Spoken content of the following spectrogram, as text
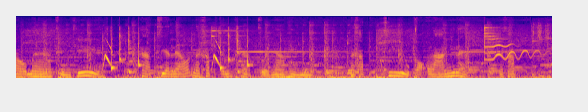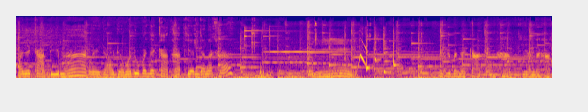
เรามาถึงที่หาดเทียนแล้วนะครับ เป็นหาดสวยงามแห่งหนึ่งนะครับ ที่อยู่เกาะล้านนี่แหละนะครับบรรยากาศดีมากเลยเดี๋ยวเดี๋ยวมาดูบรรยากาศหาดเทียนกันนะคะนี่นี่คือบรรยากาศของหาดเทียนนะครับ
